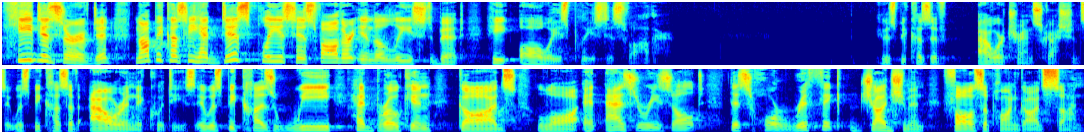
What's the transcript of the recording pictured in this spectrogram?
he deserved it, not because he had displeased his father in the least bit. He always pleased his father. It was because of our transgressions. It was because of our iniquities. It was because we had broken God's law. And as a result, this horrific judgment falls upon God's Son.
